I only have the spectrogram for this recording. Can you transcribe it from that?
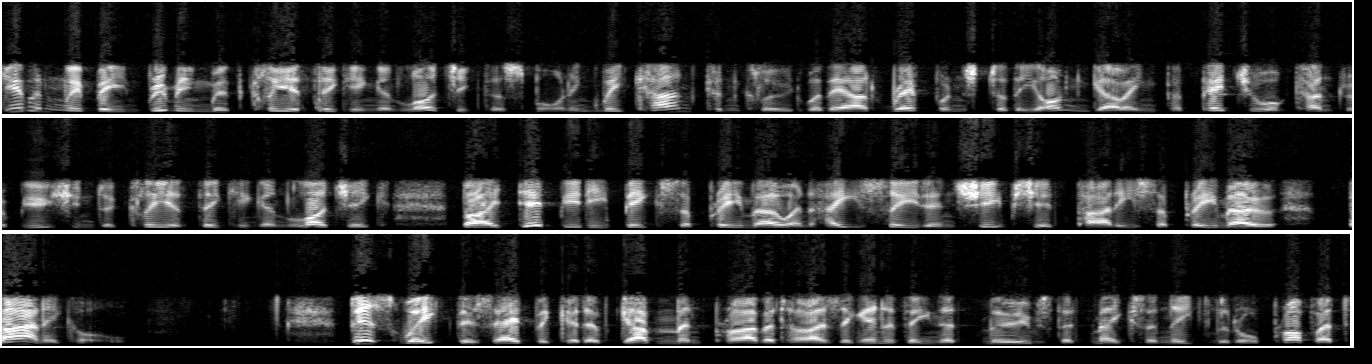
Given we've been brimming with clear thinking and logic this morning, we can't conclude without reference to the ongoing perpetual contribution to clear thinking and logic by Deputy Big Supremo and Hayseed and Sheepshit Party Supremo Barnacle. This week, this advocate of government privatising anything that moves that makes a neat little profit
